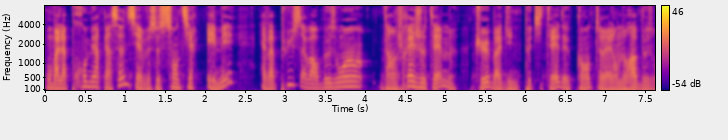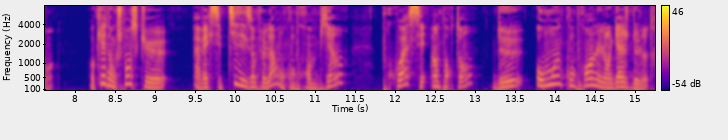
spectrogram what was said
Bon, bah la première personne, si elle veut se sentir aimée, elle va plus avoir besoin d'un vrai je t'aime que bah, d'une petite aide quand elle en aura besoin. Ok, donc je pense que avec ces petits exemples-là, on comprend bien pourquoi c'est important de au moins comprendre le langage de l'autre.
